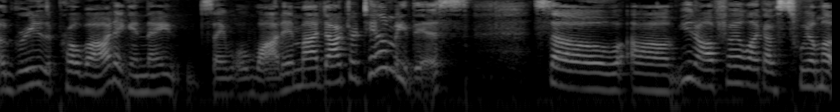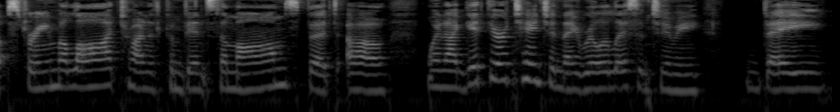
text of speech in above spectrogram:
agree to the probiotic, and they say, "Well, why didn't my doctor tell me this?" So, um, you know, I feel like I swim upstream a lot trying to convince the moms, but uh, when I get their attention, they really listen to me. They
